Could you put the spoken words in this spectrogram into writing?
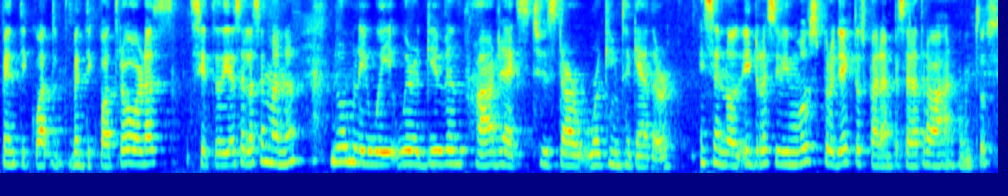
24, 24 horas, 7 días a la semana, normally we, we're given projects to start working together. y, se nos- y recibimos proyectos para empezar a trabajar juntos.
